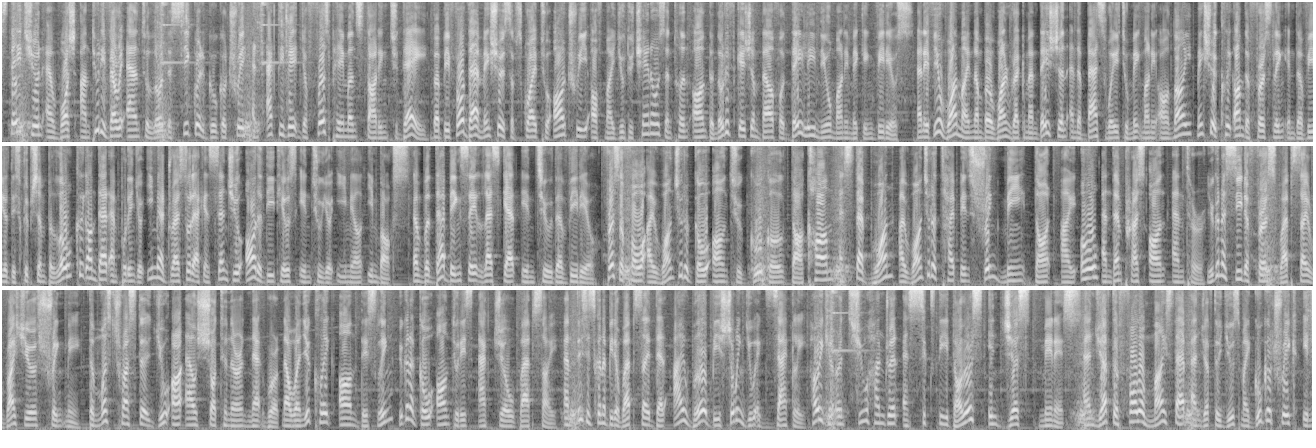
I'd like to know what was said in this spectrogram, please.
Stay tuned and watch until the very end to learn the secret Google trick and activate your first payment starting today. But before that, make sure you subscribe to all three of my YouTube channels and turn on the notification notification bell for daily new money making videos. And if you want my number one recommendation and the best way to make money online, make sure you click on the first link in the video description below. Click on that and put in your email address so that I can send you all the details into your email inbox. And with that being said, let's get into the video. First of all, I want you to go on to google.com and step 1, I want you to type in shrinkme.io and then press on enter. You're gonna see the first website right here, ShrinkMe. The most trusted trusted URL shortener network. Now when you click on this link, you're gonna go on to this actual website. And this is gonna be the website that I will be showing you exactly how you can earn $260 in just minutes. And you have to follow my step and you have to use my Google trick in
